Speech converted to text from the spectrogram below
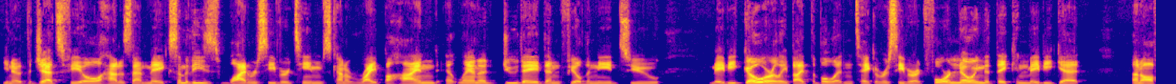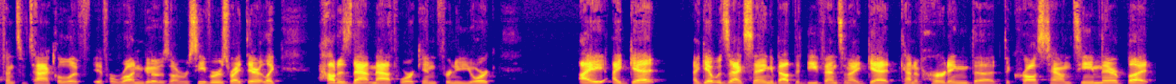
you know, the Jets feel? How does that make some of these wide receiver teams kind of right behind Atlanta? Do they then feel the need to maybe go early, bite the bullet, and take a receiver at four, knowing that they can maybe get an offensive tackle if if a run goes on receivers right there? Like, how does that math work in for New York? I I get I get what Zach's saying about the defense, and I get kind of hurting the the crosstown team there, but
